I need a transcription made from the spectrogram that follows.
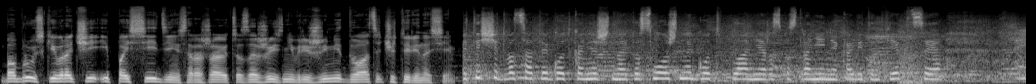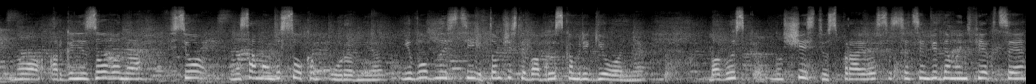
Бобруйские врачи и по сей день сражаются за жизнь в режиме 24 на 7. 2020 год, конечно, это сложный год в плане распространения ковид-инфекции но организовано все на самом высоком уровне и в области, и в том числе в Бобруйском регионе. Бобруйск ну, с честью справился с этим видом инфекции.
